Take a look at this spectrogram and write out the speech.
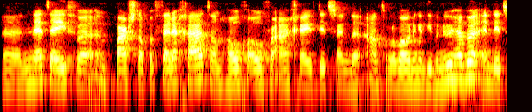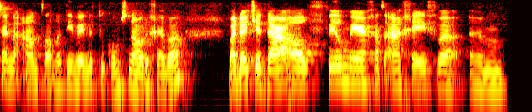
uh, net even een paar stappen verder gaat, dan hoog over aangeeft: dit zijn de aantallen woningen die we nu hebben en dit zijn de aantallen die we in de toekomst nodig hebben. Maar dat je daar al veel meer gaat aangeven. Um,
